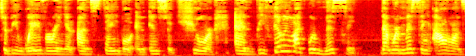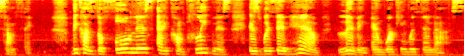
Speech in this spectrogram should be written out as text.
to be wavering and unstable and insecure and be feeling like we're missing that we're missing out on something because the fullness and completeness is within him living and working within us.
